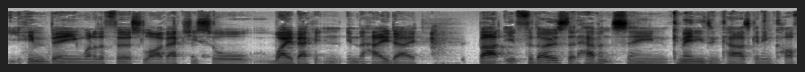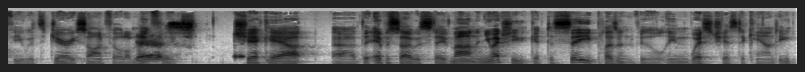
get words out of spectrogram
him being one of the first live acts you saw way back in, in the heyday. But if, for those that haven't seen Comedians in Cars Getting Coffee with Jerry Seinfeld on yes. Netflix, check out uh, the episode with Steve Martin, and you actually get to see Pleasantville in Westchester County.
